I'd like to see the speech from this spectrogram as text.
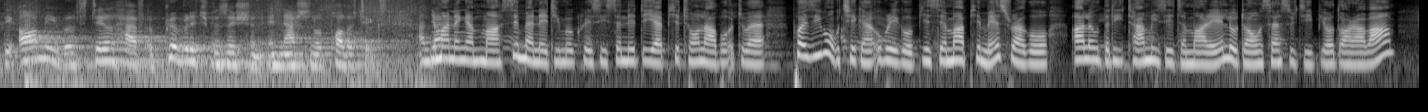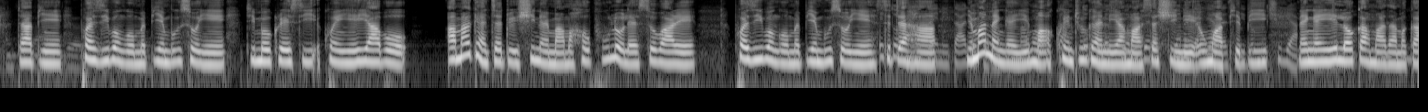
the army will still have a privileged position in national politics. မြန်မာနိုင်ငံမှာစစ်မှန်တဲ့ဒီမိုကရေစီစနစ်တရက်ဖြစ်ထွန်းလာဖို့အတွက်ဖွဲ့စည်းပုံအခြေခံဥပဒေကိုပြင်ဆင်မှဖြစ်မယ်ဆိုတာကိုအားလုံးသတိထားမိစေချင်ပါတယ်လို့ဒေါအောင်ဆန်းစုကြည်ပြောသွားတာပါ။ဒါ့အပြင်ဖွဲ့စည်းပုံကိုမပြင်ဘူးဆိုရင်ဒီမိုကရေစီအခွင့်အရေးရဖို့အာမခံချက်တွေရှိနိုင်မှာမဟုတ်ဘူးလို့လည်းဆိုပါတယ်။ ဖွဲ့စည်းပုံကိုမပြင်ဘူးဆိုရင်စစ်တပ်ဟာမြန်မာနိုင်ငံရေးမှာအခွင့်ထူးခံနေရမှာဆက်ရှိနေအောင်မှာဖြစ်ပြီးနိုင်ငံရေးလောကမှာသာမက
